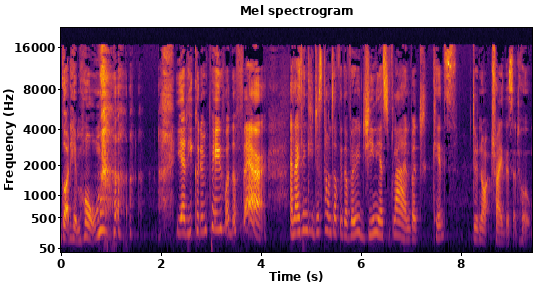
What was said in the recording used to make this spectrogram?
got him home. Yet he couldn't pay for the fare. And I think he just comes up with a very genius plan, but kids, do not try this at home.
